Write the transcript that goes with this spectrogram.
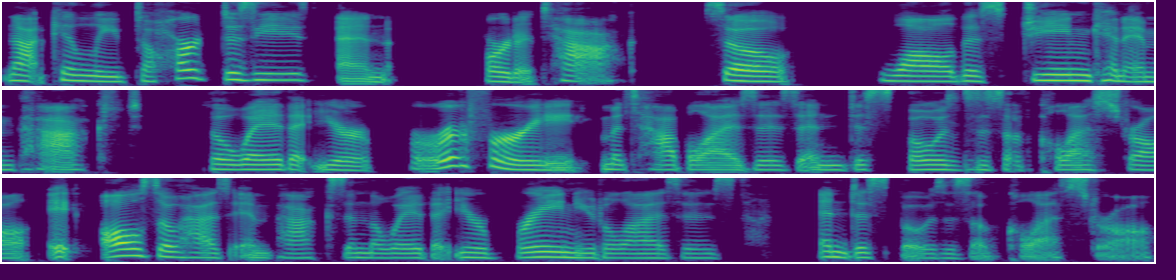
That can lead to heart disease and heart attack. So, while this gene can impact the way that your periphery metabolizes and disposes of cholesterol, it also has impacts in the way that your brain utilizes and disposes of cholesterol.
